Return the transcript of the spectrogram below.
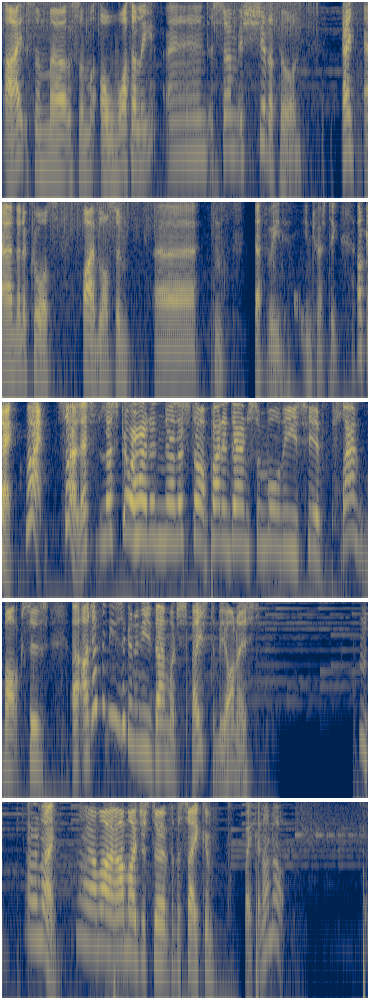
Alright, some uh, some uh, Water Leaf and some Shiverthorn. Okay, and then, of course, Fire Blossom. Uh, hmm, Deathweed. Interesting. Okay, right. So, let's let's go ahead and uh, let's start planting down some more of these here plant boxes. Uh, I don't think these are going to need that much space, to be honest. Hmm. I don't know. I might, I might just do it for the sake of... Wait, can I not? Do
